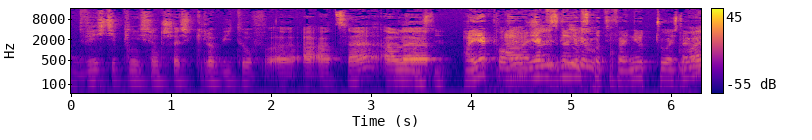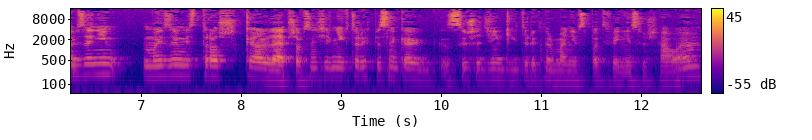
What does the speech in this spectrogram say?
256 kilobitów AAC, ale. No właśnie. A jak, powiem, a jak względem Spotify? Nie odczułeś tego? Moim zdaniem, moim zdaniem jest troszkę lepsza. W sensie w niektórych piosenkach słyszę dźwięki, których normalnie w Spotify nie słyszałem.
